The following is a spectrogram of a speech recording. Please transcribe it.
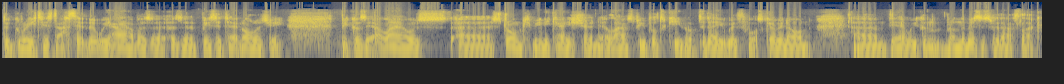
the, greatest asset that we have as a, as a piece of technology because it allows uh, strong communication, it allows people to keep up to date with what's going on. Um, yeah, we couldn't run the business without Slack.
